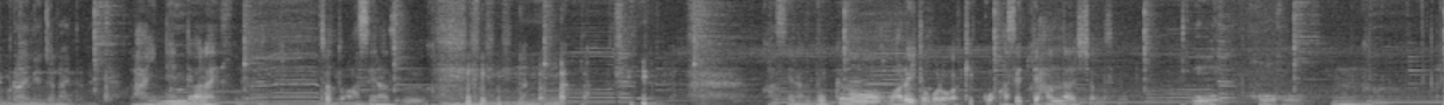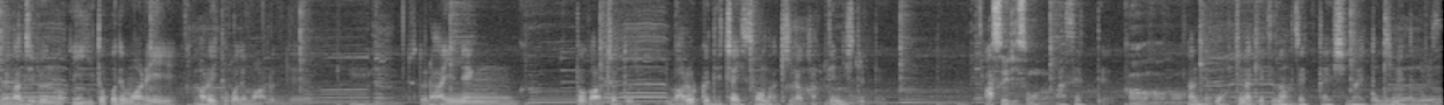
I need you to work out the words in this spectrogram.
でも来年じゃないんだね。来年ではないですね。うん。ちょっと焦らず。うん。焦らず。僕の悪いところが結構焦って判断しちゃうんですよ。おおほうほう。ん、それが自分のいいとこでもあり悪いとこでもあるんでう、ちょっと来年とかちょっと悪く出ちゃいそうな気が勝手にしてて。うん、焦りそうな。のは焦ってなんで大きな決断は絶対しないと決めてます。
